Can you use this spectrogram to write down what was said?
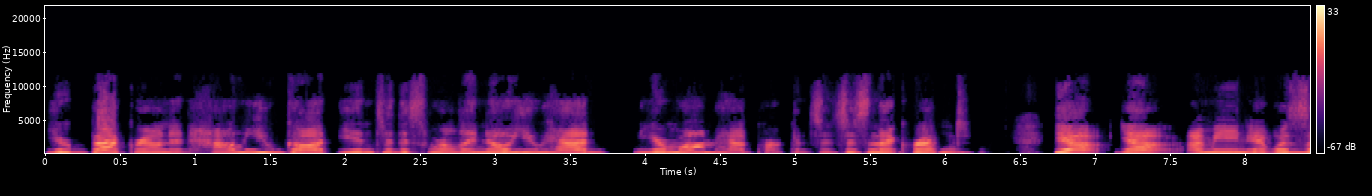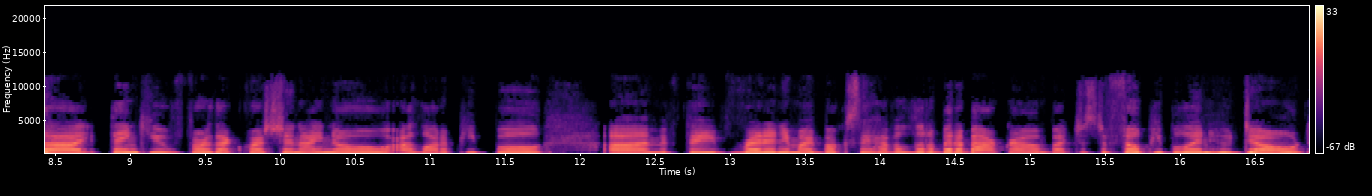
your background and how you got into this world. I know you had your mom had Parkinson's, isn't that correct? Yeah. Yeah, yeah. I mean, it was uh thank you for that question. I know a lot of people um if they've read any of my books, they have a little bit of background, but just to fill people in who don't.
